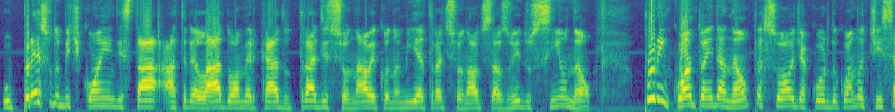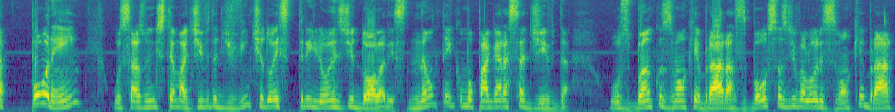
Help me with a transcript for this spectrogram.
O preço do Bitcoin ainda está atrelado ao mercado tradicional, à economia tradicional dos Estados Unidos, sim ou não? Por enquanto ainda não, pessoal, de acordo com a notícia, porém, os Estados Unidos têm uma dívida de 22 trilhões de dólares. Não tem como pagar essa dívida os bancos vão quebrar, as bolsas de valores vão quebrar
